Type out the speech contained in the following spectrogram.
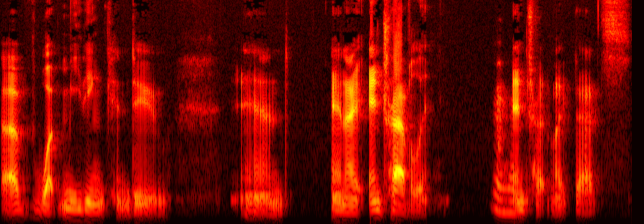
of what meeting can do, and and I and traveling, mm-hmm. and tra- like that's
